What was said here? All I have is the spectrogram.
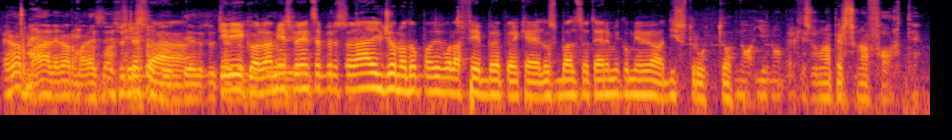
È normale, è normale, è Ci successo a tutti. è successo Ti dico, tutti, la mia esperienza personale, il giorno dopo avevo la febbre perché lo sbalzo termico mi aveva distrutto. No, io no, perché sono una persona forte.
